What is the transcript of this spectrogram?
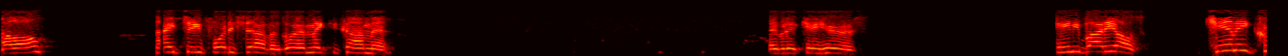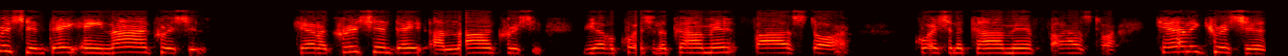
Hello? 1947. Go ahead and make your comment. Maybe they can't hear us. Anybody else? Can a Christian date a non-Christian? Can a Christian date a non-Christian? If you have a question or comment, five star. Question or comment, five star. Can a Christian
